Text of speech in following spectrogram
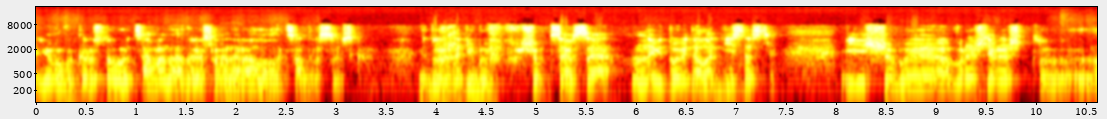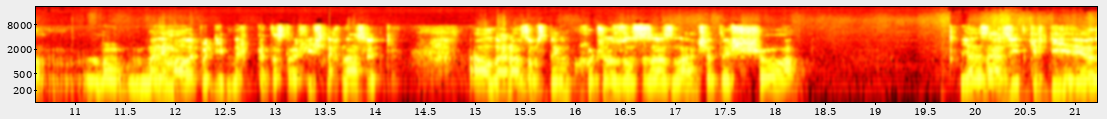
його використовують саме на адресу генерала Олександра Сирського. Я дуже хотів би, щоб це все не відповідало дійсності, і щоб, е, врешті-решт, е, ну ми не мали подібних катастрофічних наслідків. Але разом з тим хочу зазначити, що я не знаю, звідки в тій е,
